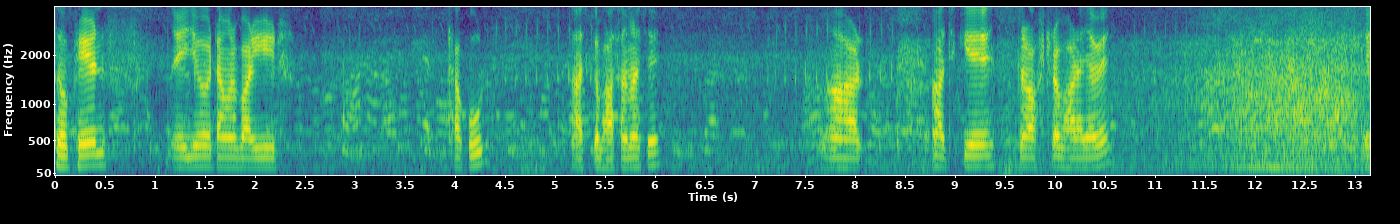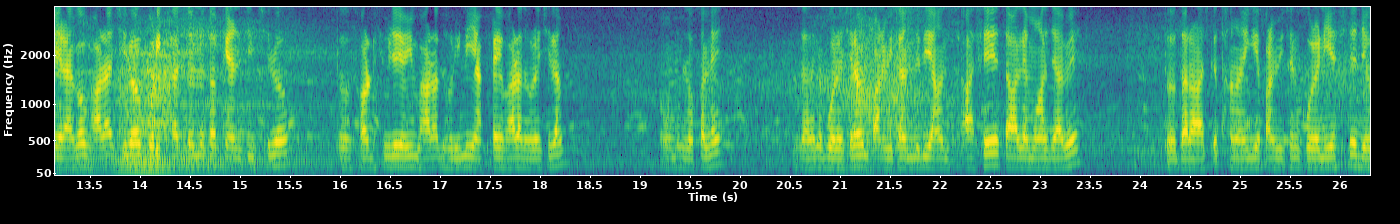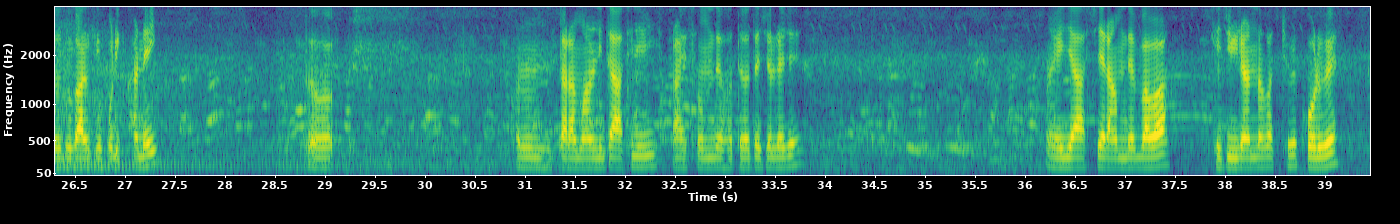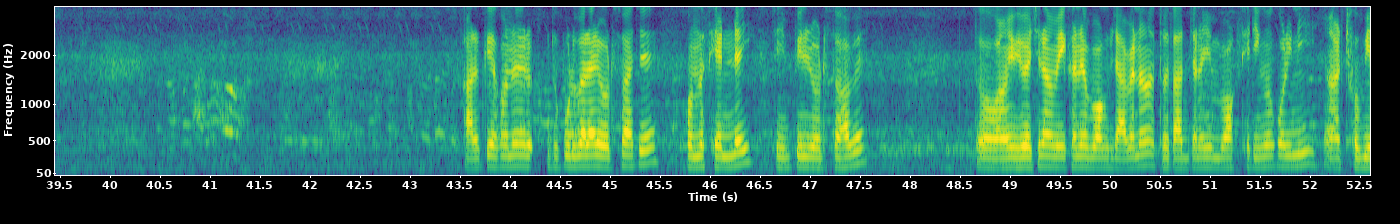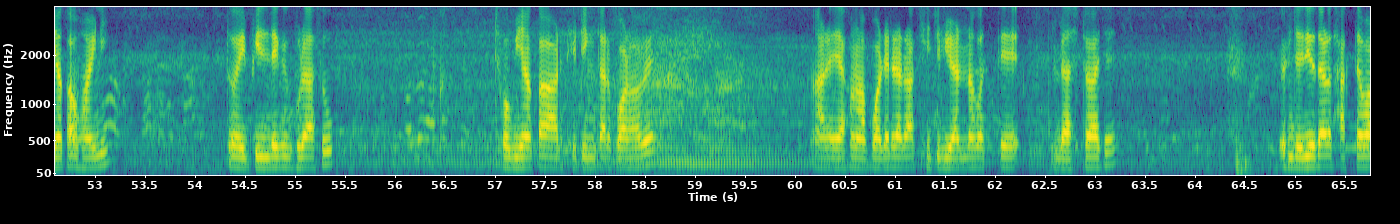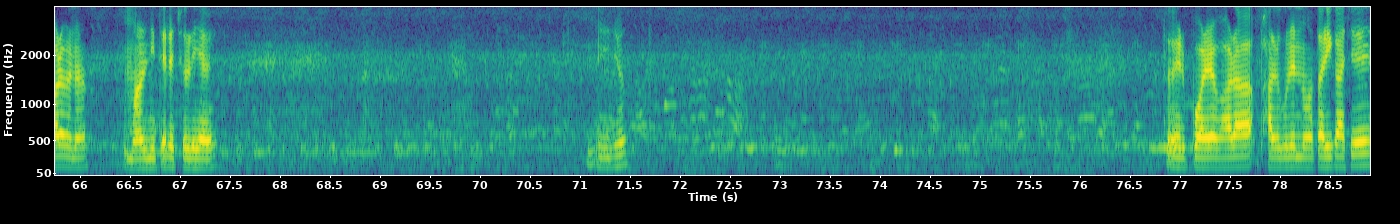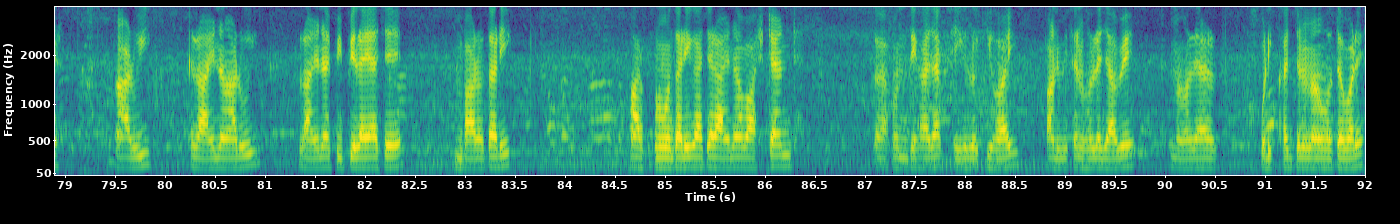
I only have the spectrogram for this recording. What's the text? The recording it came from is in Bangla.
তো ফ্রেন্ডস এই যে ওটা আমার বাড়ির ঠাকুর, আজকে ভাসান আছে। আর আজকে রক্সটা ভাড়া যাবে। তো এর আগেও ভাড়া ছিল, পরীক্ষার জন্য সব ক্যান্সেল ছিল। তো সরস্বতী পুজোয় আমি ভাড়া ধরিনি, একটাই ভাড়া ধরেছিলাম আমাদের লোকালে তাদেরকে বলেছিলাম পারমিশন যদি আসে তাহলে মাল যাবে। তো তারা আজকে থানায় গিয়ে পারমিশন করে নিয়ে এসছে, যেহেতু কালকে পরীক্ষা নেই। তো তারা মাল নিতে আসেনি, প্রায় সন্ধে হতে হতে চলেছে। এই যে আসছে রামদেব বাবা, খিচুড়ি রান্না করছে, করবে। কালকে ওখানে দুপুরবেলায় রোড শো আছে, কোনো সেট নেই সিম্পল রোড শো হবে। তো আমি ভেবেছিলাম এখানে বক্স যাবে না, তো তার জন্য আমি বক্স সেটিংও করিনি, আর ছবি আঁকাও হয়নি। তো এই পিল থেকে ঘুরে আসুক। ছবি আঁকা আর সেটিং তারপর হবে। আর এখন অপারেটাররা খিচুড়ি রান্না করতে ব্যস্ত আছে। যদিও তারা থাকতে পারবে না, মাল নিতে চলে যাবে। তো এর পরের ভাড়া ফাল্গুনের ন তারিখ আছে আড়ুই রায়না আড়ুই রায়না পিপিলাই আছে বারো তারিখ, আর পনেরো তারিখ আছে রায়না বাস স্ট্যান্ড। তো এখন দেখা যাক সেগুলো কী হয়, পারমিশন হলে যাবে। নাহলে আর পরীক্ষার জন্য নাও হতে পারে।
